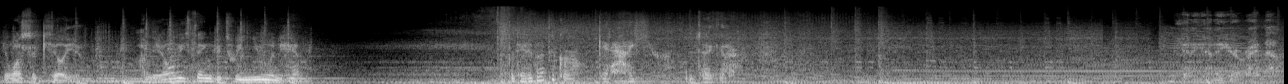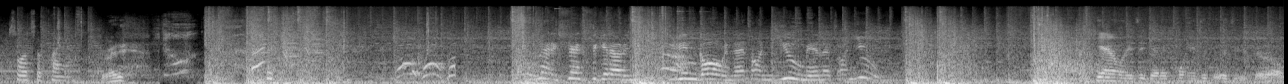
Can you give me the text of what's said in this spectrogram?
He wants to kill you. I'm the only thing between you and him. Forget about the girl. Get out of here. I'm taking her. I'm getting out of here right now. So what's the plan? You ready? You had a chance to get out of here. You didn't go, and that's on you, man. That's on you. I can't wait to get acquainted with you, girl.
